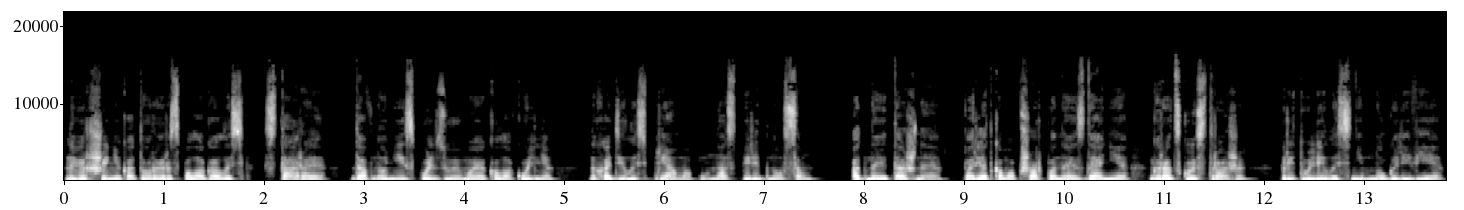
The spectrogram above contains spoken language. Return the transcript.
на вершине которой располагалась старая, давно неиспользуемая колокольня, находилась прямо у нас перед носом. Одноэтажное, порядком обшарпанное здание городской стражи притулилось немного левее.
